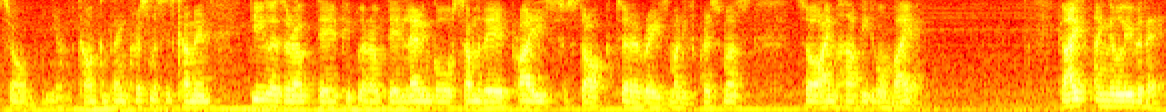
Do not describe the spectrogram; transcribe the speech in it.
so, you know, you can't complain. Christmas is coming. Dealers are out there. People are out there letting go some of their prize stock to raise money for Christmas. So I'm happy to go and buy it. Guys, I'm going to leave it there.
